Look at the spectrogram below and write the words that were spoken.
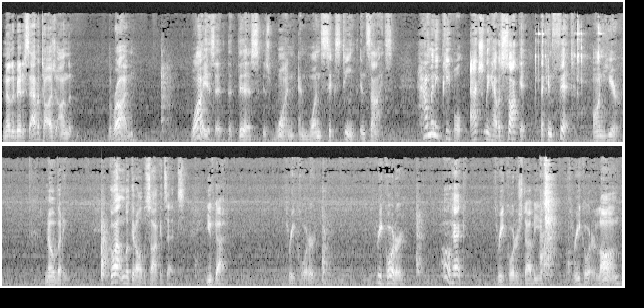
Another bit of sabotage on the, the rod. Why is it that this is 1 and 1 16th in size? How many people actually have a socket that can fit on here? Nobody. Go out and look at all the socket sets. You've got 3 quarter, 3 quarter, oh heck, 3 quarter stubbies, 3 quarter long.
